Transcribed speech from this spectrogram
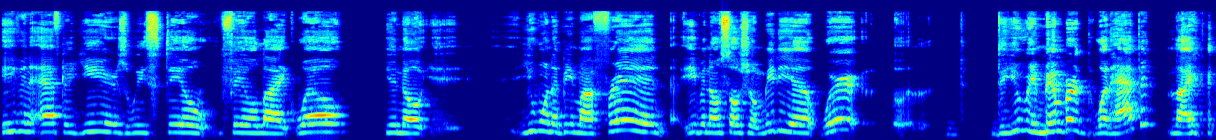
even after years we still feel like well you know you want to be my friend, even on social media, where do you remember what happened? Like,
